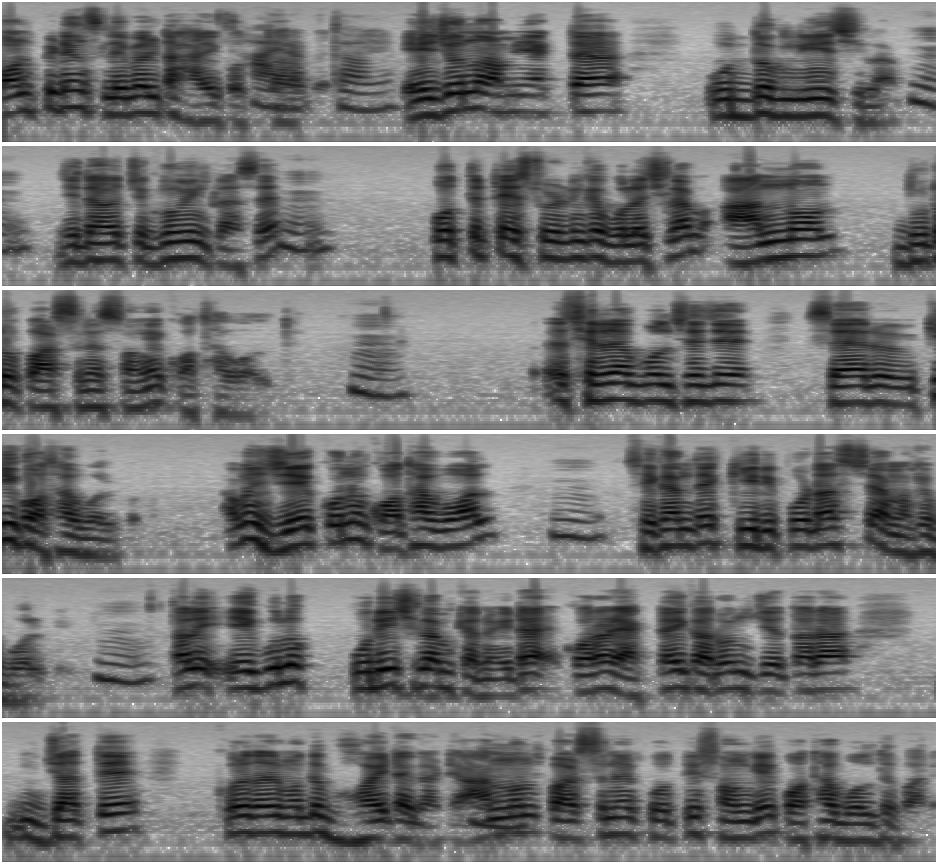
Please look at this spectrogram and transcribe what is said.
কনফিডেন্স লেভেলটা হাই করতে হবে। এই জন্য আমি একটা উদ্যোগ নিয়েছিলাম যেটা হচ্ছে গ্রুমিং ক্লাসে প্রত্যেকটা স্টুডেন্টকে বলেছিলাম আননোন দুটো পার্সনের সঙ্গে কথা বলতে। ছেলেরা বলছে যে স্যার কি কথা বলব? আমি যে কোনো কথা বল সেখান থেকে কি রিপোর্ট আসছে আমাকে বলবি। তাহলে এগুলো করিয়েছিলাম কেন? এটা করার একটাই কারণ যে তারা যাতে করে তাদের মধ্যে ভয়টা কাটে হুম। আননোন পার্সনের প্রতি সঙ্গে কথা বলতে পারে।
